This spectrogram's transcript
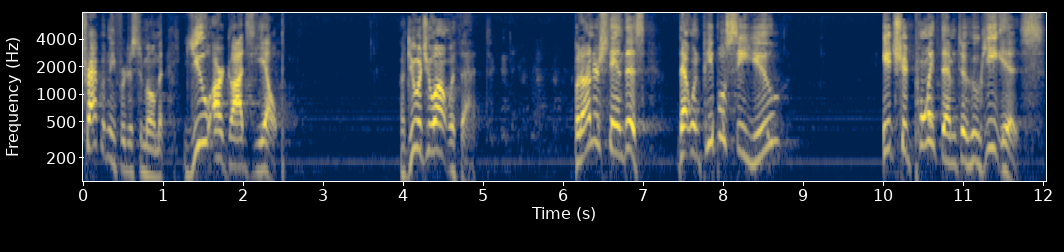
track with me for just a moment. You are God's Yelp. Now, do what you want with that. But understand this that when people see you, it should point them to who He is.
